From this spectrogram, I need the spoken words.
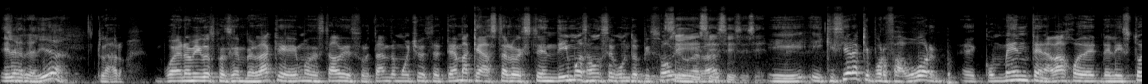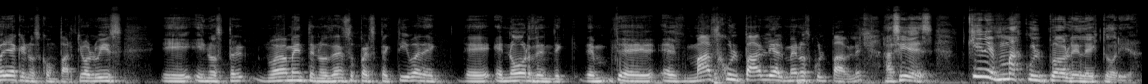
es la realidad. Claro. Bueno, amigos, pues en verdad que hemos estado disfrutando mucho de este tema, que hasta lo extendimos a un segundo episodio, Sí, ¿verdad? sí, sí, sí, sí. Y, y quisiera que por favor eh, comenten abajo de, de la historia que nos compartió Luis y, y nos nuevamente nos den su perspectiva de, en orden, de, de- de el más culpable al menos culpable. Así es. ¿Quién es más culpable en la historia?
